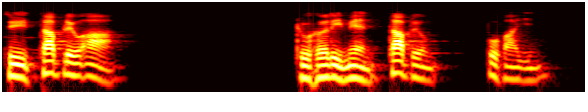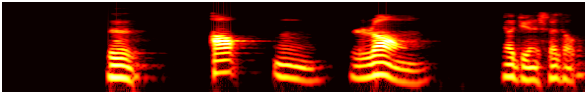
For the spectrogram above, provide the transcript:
注意 w r 组合里面 w 不发音，z o 嗯，long，要卷舌头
